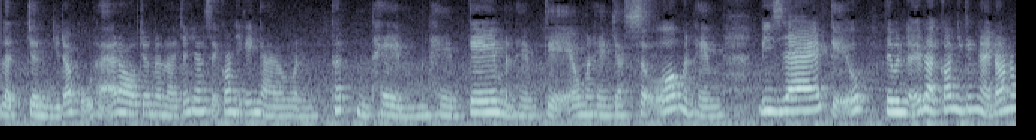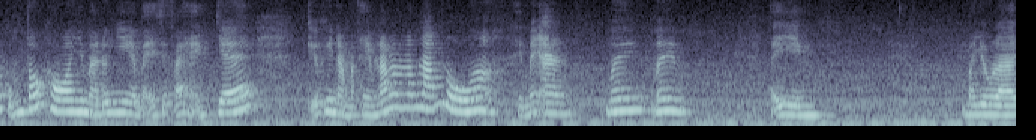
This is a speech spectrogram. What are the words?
lịch trình gì đó cụ thể đâu, cho nên là chắc chắn sẽ có những cái ngày mà mình thích, mình thèm mình thèm kem, mình thèm kẹo, mình thèm trà sữa, mình thèm pizza các kiểu. Thì mình nghĩ là có những cái ngày đó nó cũng tốt thôi, nhưng mà đương nhiên là bạn sẽ phải hạn chế. Kiểu khi nào mà thèm lắm lắm lắm lắm luôn á, thì mới ăn, mới mới tại vì mặc dù là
